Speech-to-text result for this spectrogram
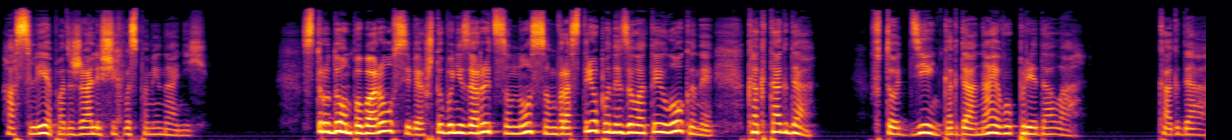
Ослеп от жалящих воспоминаний. С трудом поборол себя, чтобы не зарыться носом в растрепанные золотые локоны, как тогда, в тот день, когда она его предала. Когда...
